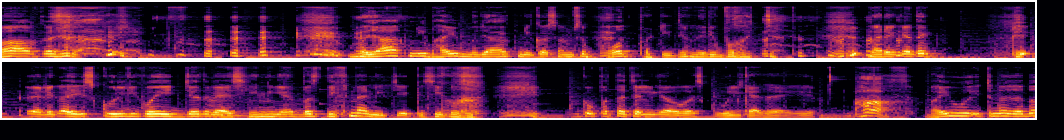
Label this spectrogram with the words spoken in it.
माँ मज़ाक नहीं भाई मज़ाक नहीं कसम से बहुत फटी थी मेरी बहुत ज़्यादा। मैंने कहते मैंने कहा स्कूल की कोई इज़्ज़त वैसी नहीं है बस दिखना नहीं चाहिए किसी को। उनको पता चल गया होगा स्कूल कैसा है ये। हाँ। भाई वो इतना ज़्यादा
